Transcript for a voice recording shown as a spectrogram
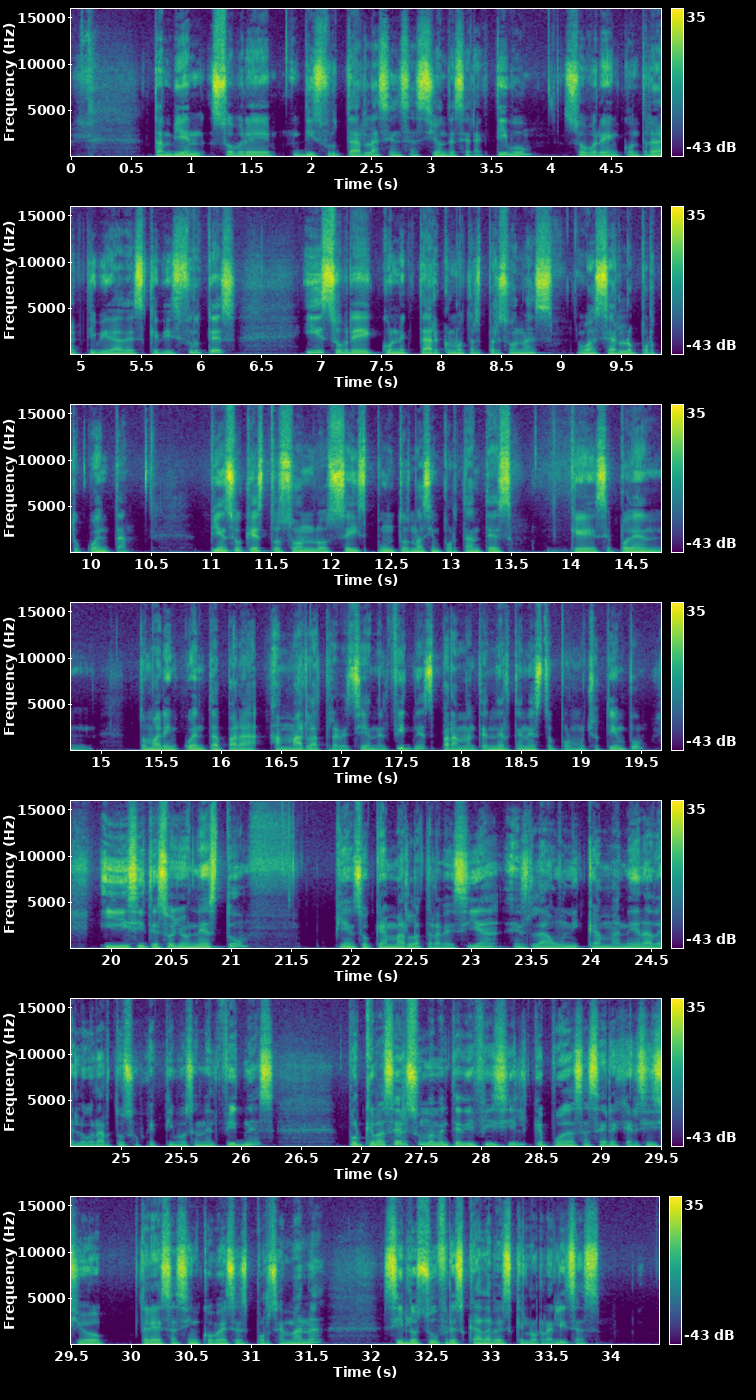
también sobre disfrutar la sensación de ser activo, sobre encontrar actividades que disfrutes y sobre conectar con otras personas o hacerlo por tu cuenta. Pienso que estos son los seis puntos más importantes que se pueden tomar en cuenta para amar la travesía en el fitness, para mantenerte en esto por mucho tiempo. Y si te soy honesto, pienso que amar la travesía es la única manera de lograr tus objetivos en el fitness, porque va a ser sumamente difícil que puedas hacer ejercicio 3 a 5 veces por semana si lo sufres cada vez que lo realizas.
